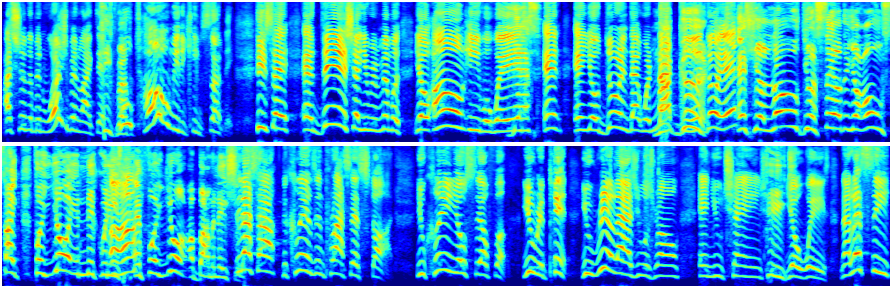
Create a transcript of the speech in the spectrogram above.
I shouldn't have been worshiping like that. Teach, Who told me to keep Sunday? He say, and then shall you remember your own evil ways Yes. and, and your doings that were not, not good. Go ahead. And shall loathe yourselves in your own sight for your iniquities Uh-huh. and for your abominations. See, that's how the cleansing process starts. You clean yourself up. You repent. You realize you was wrong and you change Teach. your ways. Now let's see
